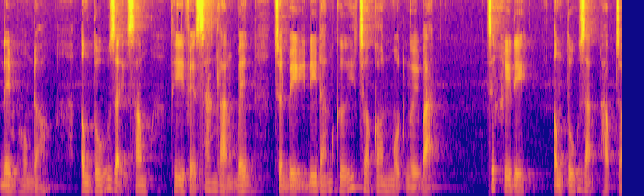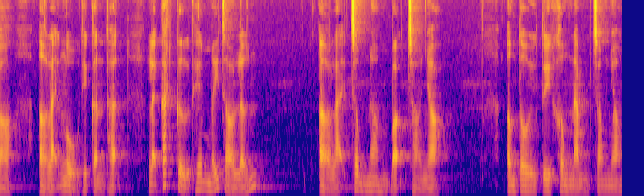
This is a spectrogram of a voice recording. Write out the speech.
Đêm hôm đó, ông Tú dậy xong thì phải sang làng bên chuẩn bị đi đám cưới cho con một người bạn. Trước khi đi, ông Tú dặn học trò ở lại ngủ thì cẩn thận, lại cắt cử thêm mấy trò lớn ở lại trông nom bọn trò nhỏ. Ông tôi tuy không nằm trong nhóm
